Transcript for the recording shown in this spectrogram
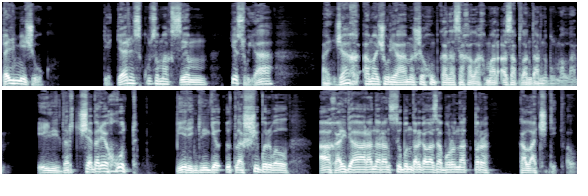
Пілме жук. Те тәріс кузымақсем, те суя, анжақ ама жүре амышы хумкана сахалахмар азапландарны булмалам. Илдір чәбіре худ, перенгілге ытлашы бұрвыл, ағалде аран-аран сыбындар галаза бұрынатпыр, калач дейтвал.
